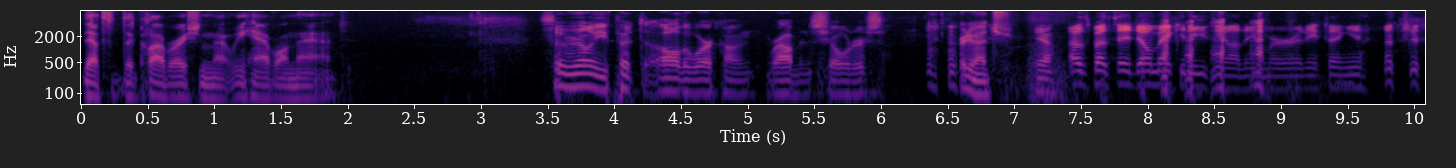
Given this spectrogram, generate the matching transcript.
that's the collaboration that we have on that. so really, you put all the work on Robin's shoulders. Pretty much, yeah. I was about to say, don't make it easy on him or anything. You know, just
